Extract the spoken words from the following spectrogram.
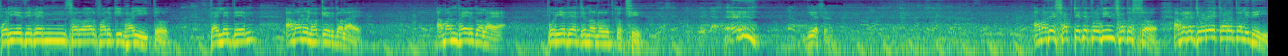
পরিয়ে দেবেন সরোয়ার ফারুকি ভাই তো। তাইলে দেন আমানুল হকের গলায়, আমান ভাইয়ের গলায় পরিয়ে দেওয়ার জন্য অনুরোধ করছি। দিয়েছেন। আমাদের সবচেয়ে প্রবীণ সদস্য আপনারা জোরে করতালি দিই।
